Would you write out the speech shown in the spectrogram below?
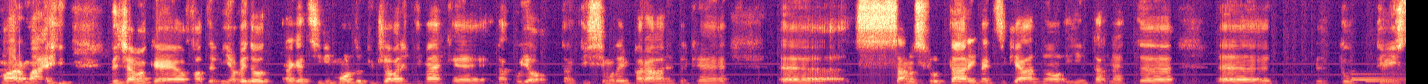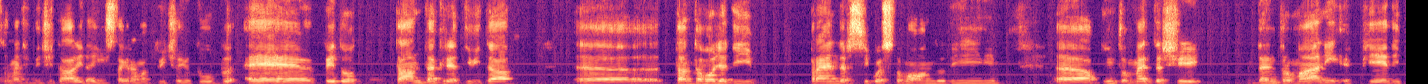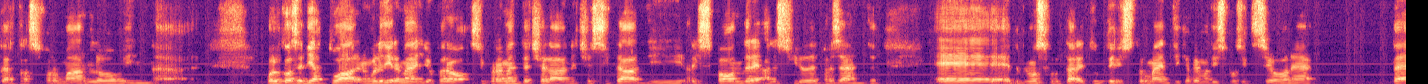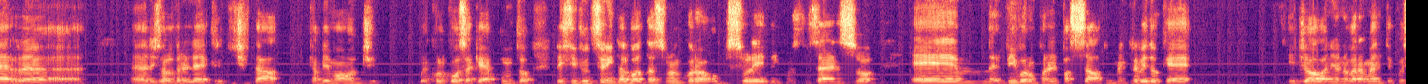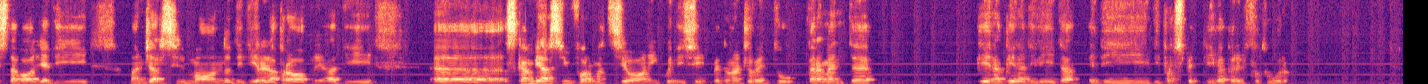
ma ormai diciamo che ho fatto il mio. Vedo ragazzini molto più giovani di me che, da cui ho tantissimo da imparare perché eh, sanno sfruttare i mezzi che hanno, internet eh, tutti gli strumenti digitali da Instagram a Twitch a YouTube e vedo tanta creatività, eh, tanta voglia di prendersi questo mondo, di eh, appunto metterci dentro mani e piedi per trasformarlo in eh, qualcosa di attuale. Non voglio dire meglio, però sicuramente c'è la necessità di rispondere alle sfide del presente e dobbiamo sfruttare tutti gli strumenti che abbiamo a disposizione per eh, eh, risolvere le criticità che abbiamo oggi. È qualcosa che appunto le istituzioni talvolta sono ancora obsolete in questo senso e mh, mm, vivono un po' nel passato, mentre vedo che i giovani hanno veramente questa voglia di mangiarsi il mondo, di dire la propria, di eh, scambiarsi informazioni, quindi sì, vedo una gioventù veramente piena piena di vita e di, di prospettive per il futuro.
